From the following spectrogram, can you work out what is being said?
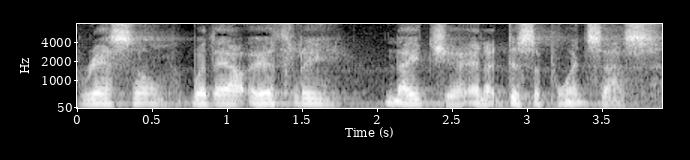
wrestle with our earthly nature and it disappoints us.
